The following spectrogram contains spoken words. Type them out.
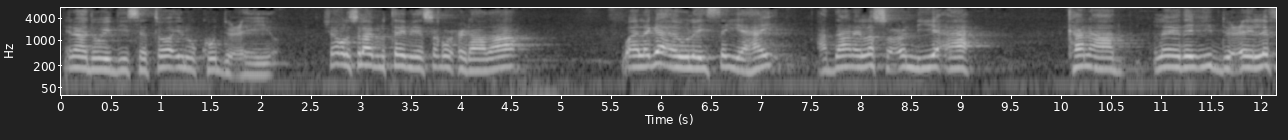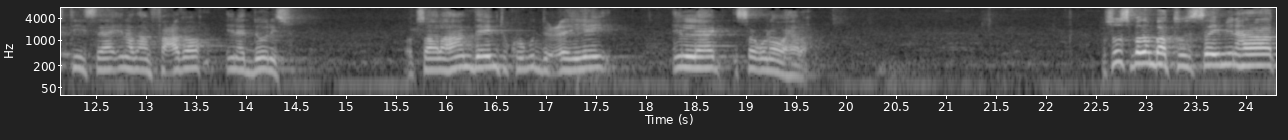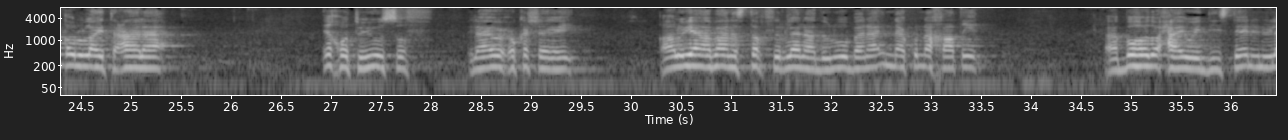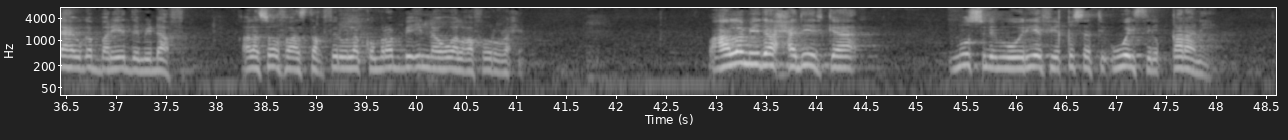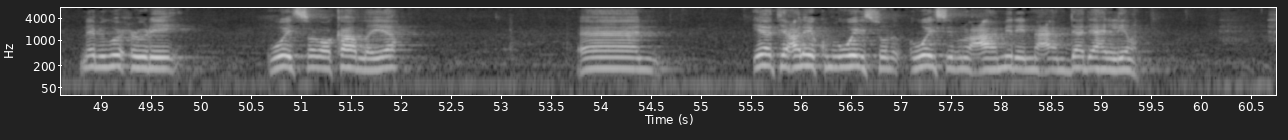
inaad weydiisato inuu kuu duceeyo sheekh اiسlاam ibnu taymiya isagu wuxuu ihahdaa waa laga awleysan yahay haddaanay la socon niyo ah kan aad leeday ii ducee laftiisa inaad anfacdo inaad dooneyso oo tusaale ahaan dee intuu kugu duceeyey in leeg isaguna u helo nusuus badan baa tusisay minhaa qowl اllahi tacaala ikhwatu yuusuf ilaahay wuxuu ka sheegay qaaluu ya abana اstakfir lana dunuubana ina kuna khaaطiin aabahood waxa ay weydiisteen inuu ilaahay uga baryo dembi dhaaf qaala sawfa astakfiru lakum rabbi inahu huwa algafuur raxiim waxaa la mid ah xadiidka muslim uu wariyey fii qisati uweys ilqarani nebigu wuxuu yihi uweys isagoo ka hadlaya yaأti calaykum uweysu uweys ibnu caamirin maca amdaadi ahli اlyaman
